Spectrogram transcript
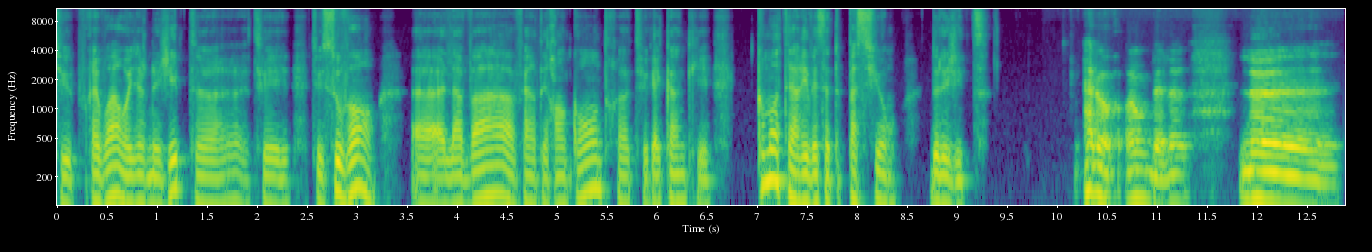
Tu prévois un voyage en Égypte. Euh, tu, es, tu es souvent euh, là-bas à faire des rencontres. Tu es quelqu'un qui Comment t'es arrivé cette passion de l'Égypte? Alors, oh, ben le...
